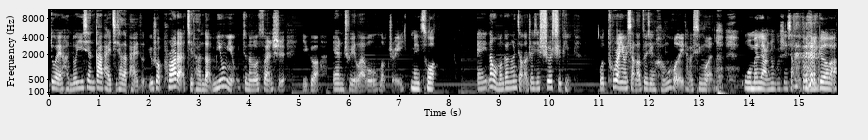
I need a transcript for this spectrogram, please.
对，很多一线大牌旗下的牌子，比如说 Prada 集团的 Miu Miu 就能够算是一个 entry level luxury。没错。哎，那我们刚刚讲的这些奢侈品。我突然又想到最近很火的一条新闻，我们两个不是想的同一个吧？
